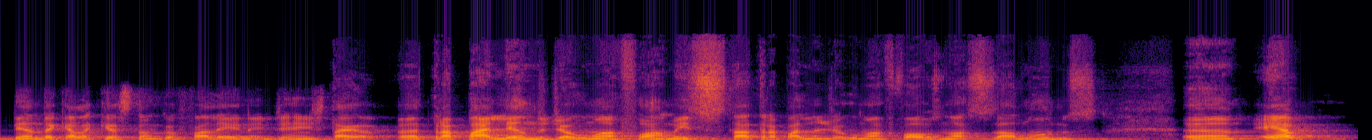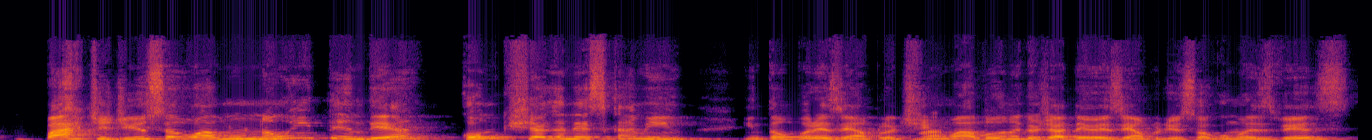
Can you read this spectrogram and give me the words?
dentro daquela questão que eu falei, né, de a gente estar tá atrapalhando de alguma forma, isso está atrapalhando de alguma forma os nossos alunos, é parte disso é o aluno não entender como que chega nesse caminho. Então, por exemplo, eu tinha uma aluna que eu já dei o exemplo disso algumas vezes,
